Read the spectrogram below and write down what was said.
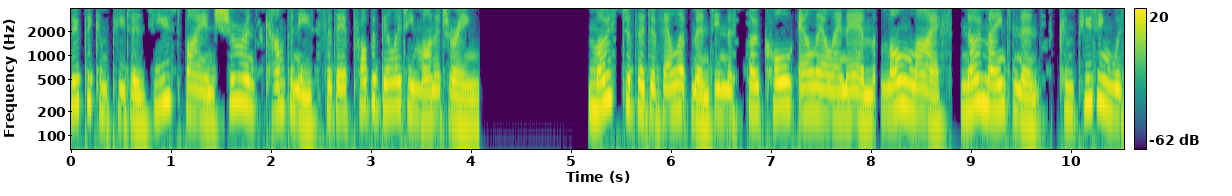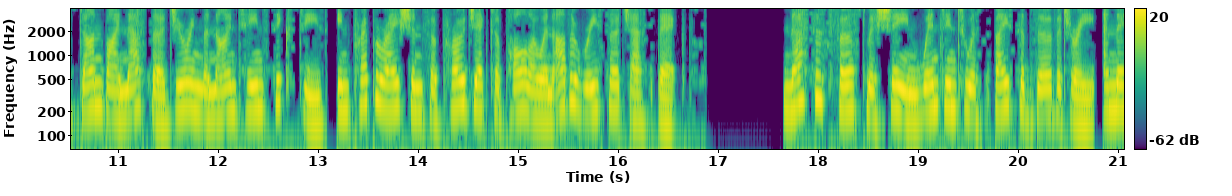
supercomputers used by insurance companies for their probability monitoring. Most of the development in the so-called LLNM long life, no maintenance computing was done by NASA during the 1960s, in preparation for Project Apollo and other research aspects. NASA's first machine went into a space observatory, and their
